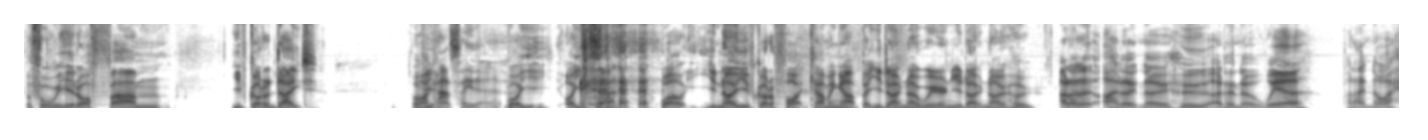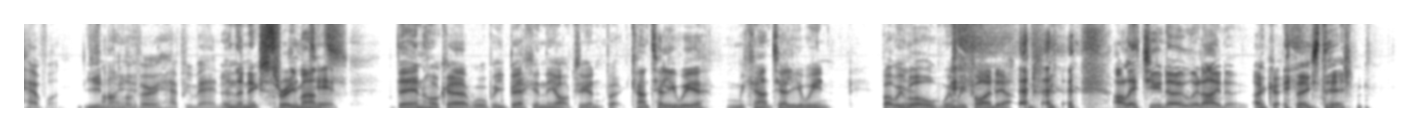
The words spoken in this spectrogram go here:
before we head off, um, you've got a date well, I can't say that. Well, you, oh, you can't. well, you know you've got a fight coming up, but you don't know where and you don't know who. I don't. I don't know who. I don't know where, but I know I have one. You so know, I'm a very happy man. In the next 3 months, Dan Hooker will be back in the octagon, but can't tell you where, and we can't tell you when. But we yeah. will when we find out. I'll let you know when I know. Okay. Thanks, Dan.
